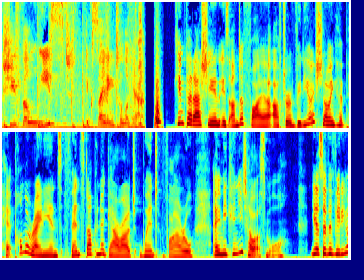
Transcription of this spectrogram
She's the least exciting to look at. Kim Kardashian is under fire after a video showing her pet Pomeranians fenced up in a garage went viral. Amy, can you tell us more? Yeah, so the video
